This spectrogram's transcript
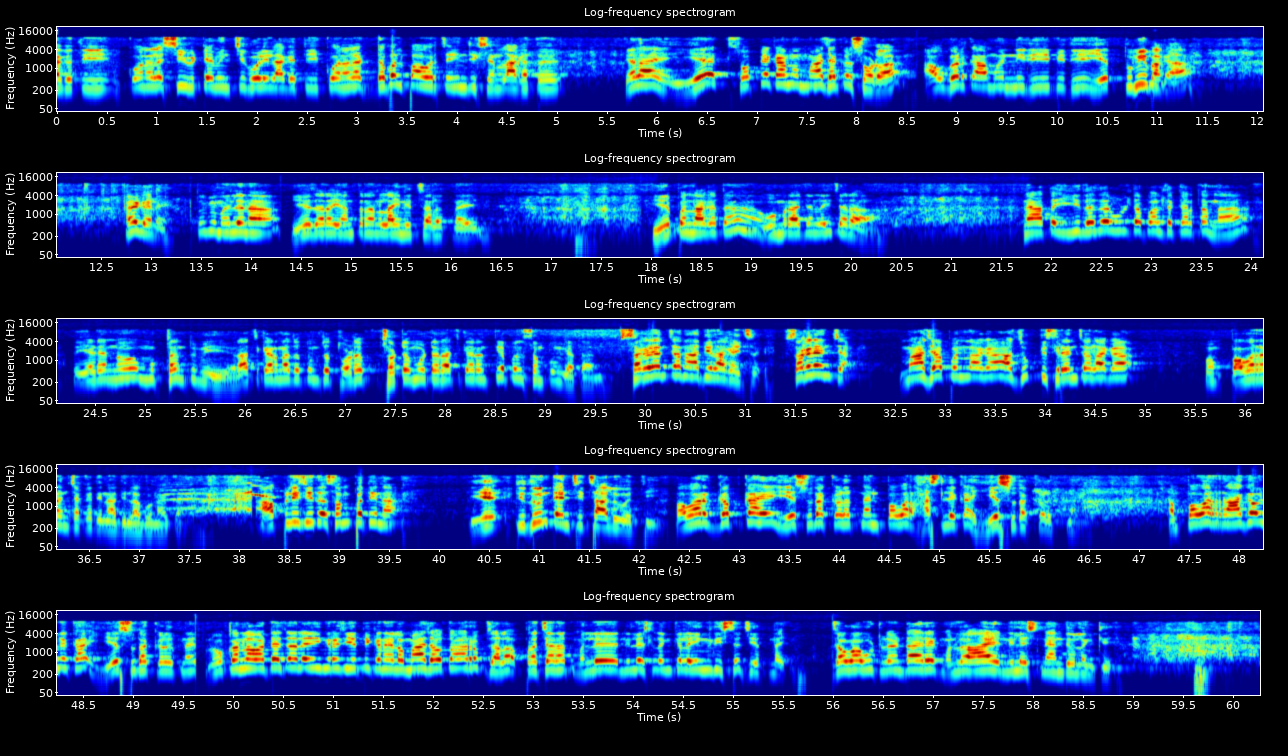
लागती कोणाला सी विटॅमिनची गोळी लागती कोणाला डबल पॉवरचं इंजेक्शन लागत. त्याला एक सोपे काम माझ्याकडे सोडवा. अवघड काम निधी बिधी हे तुम्ही बघा. आहे का नाही? तुम्ही म्हणले ना हे जरा यंत्रणा लाईनीत चालत नाही. हे पण लागत हा ओमराजांना विचारा. नाही आता इथं जर उलट पालट करताना तर येड्यांनो मुक्तान तुम्ही. राजकारणाचं तुमचं थोडं छोटं मोठं राजकारण ते पण संपून घेतात सगळ्यांच्या नादी लागायचं. सगळ्यांच्या. माझ्या पण लागा अजूक तिसऱ्यांच्या लागा पण पवारांच्या कधी नादी लागू नका. आपली जिथं संपत्ती ना हे तिथून त्यांची चालू होती. पवार गप काय हे सुद्धा कळत नाही आणि पवार हसले का हे सुद्धा कळत नाही. आणि पवार रागवले का हे सुद्धा कळत नाही. लोकांना वाटायचं आलं इंग्रजी येते का नाही? माझ्यावर तर आरोप झाला. प्रचारात म्हणले निलेश लंकेला इंग्लिशच येत नाही. जेव्हा उठलं डायरेक्ट म्हणलं आय निलेश ज्ञानदेव लंके.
